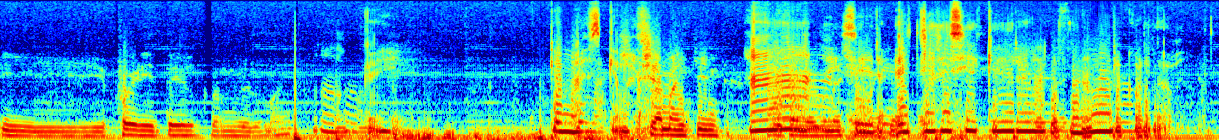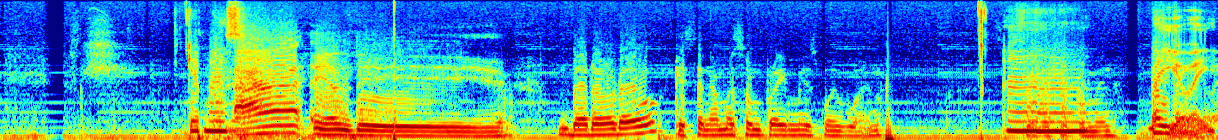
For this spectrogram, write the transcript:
y Fairy Tail con mi hermana. Ah, Ok. ¿Qué más? ¿Qué más? Shaman King. Ah, Yo sí, ya decía que era algo, pero no recordaba. ¿Qué más? Ah, el de Dororo, que está en Amazon Prime, es muy bueno. Ah, vaya, vaya.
